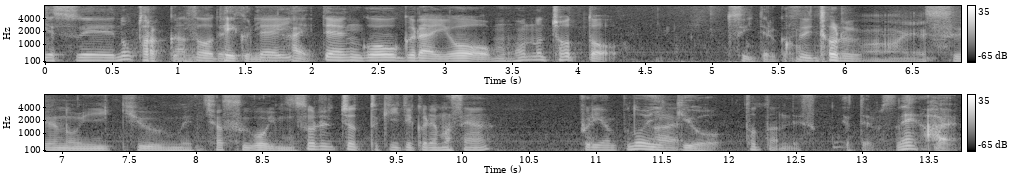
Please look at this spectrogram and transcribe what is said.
ISA のトラックあそうにテイクに、ですではい、1.5ぐらいをもうほんのちょっとついてるかも。ついとる。ああ SA の EQ めっちゃすごいもん。それちょっと聞いてくれません？プリアンプの EQ を取ったんです。やってますね。はい、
